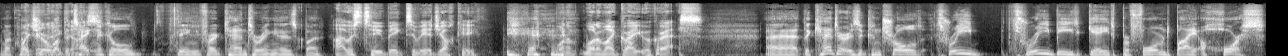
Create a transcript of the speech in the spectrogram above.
I'm not quite sure know, what the guys. technical thing for cantering is, but I was too big to be a jockey. one, of, one of my great regrets. uh, the canter is a controlled three three beat gait performed by a horse.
